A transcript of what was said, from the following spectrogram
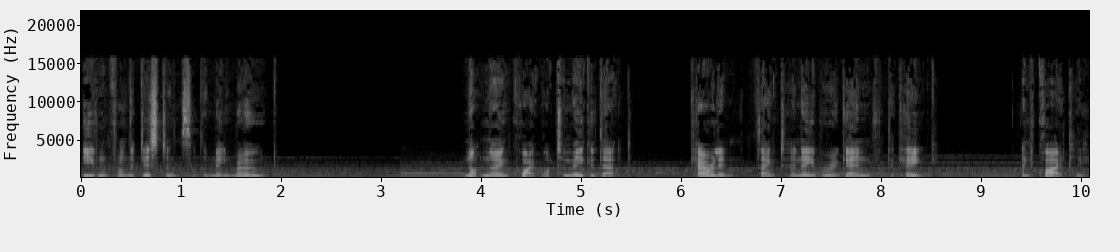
even from the distance of the main road. Not knowing quite what to make of that, Carolyn thanked her neighbour again for the cake and quietly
